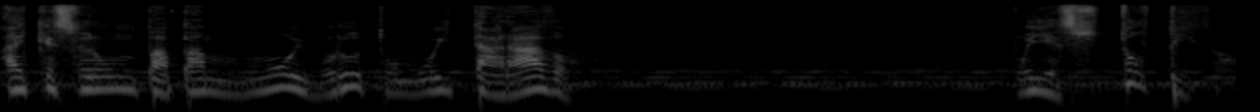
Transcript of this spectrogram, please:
Hay que ser un papá muy bruto, muy tarado, muy estúpido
